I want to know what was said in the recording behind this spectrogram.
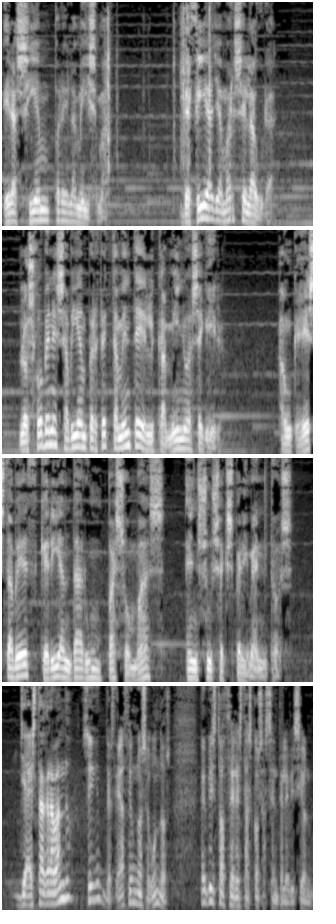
era siempre la misma. Decía llamarse Laura. Los jóvenes sabían perfectamente el camino a seguir, aunque esta vez querían dar un paso más en sus experimentos. ¿Ya está grabando? Sí, desde hace unos segundos. He visto hacer estas cosas en televisión.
